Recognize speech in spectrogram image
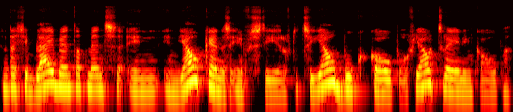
En dat je blij bent dat mensen in, in jouw kennis investeren, of dat ze jouw boek kopen of jouw training kopen.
